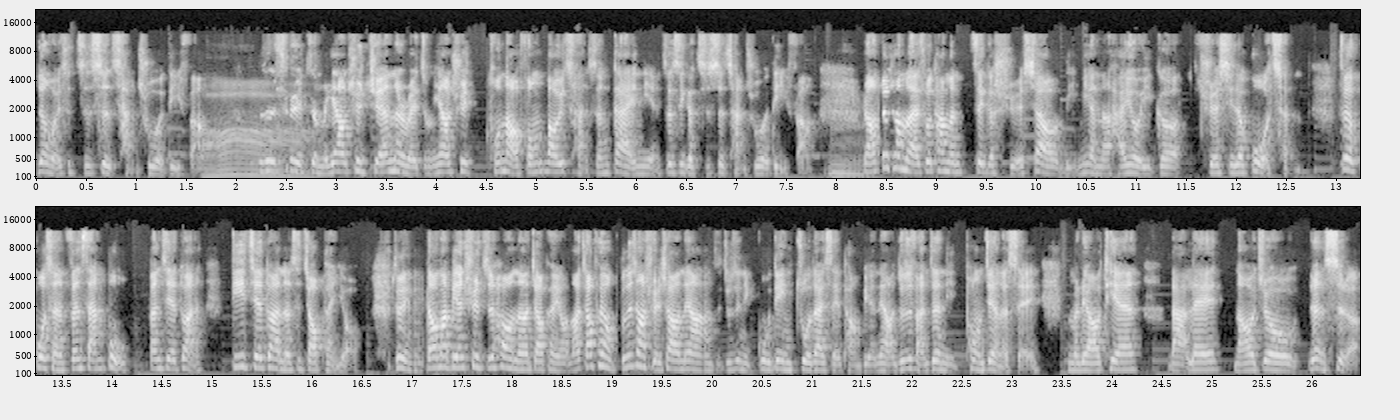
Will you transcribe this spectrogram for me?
认为是知识产出的地方，就是去怎么样去 generate，怎么样去头脑风暴去产生概念，这是一个知识产出的地方。嗯，然后对他们来说，他们这个学校里面呢，还有一个学习的过程，这个过程分三步、分阶段。第一阶段呢是交朋友，就你到那边去之后呢，交朋友，然后交朋友不是像学校那样子，就是你固定坐在谁旁边那样，就是反正你碰见了谁，你们聊天。打嘞，然后就认识了。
